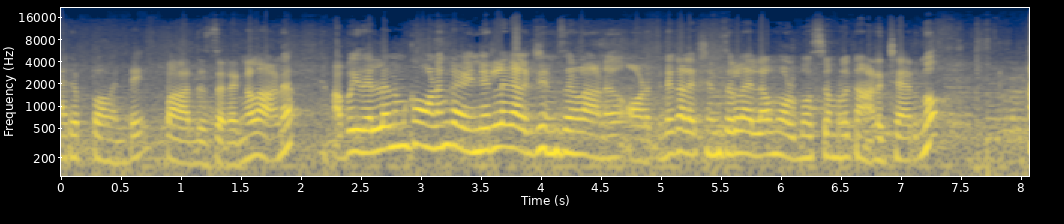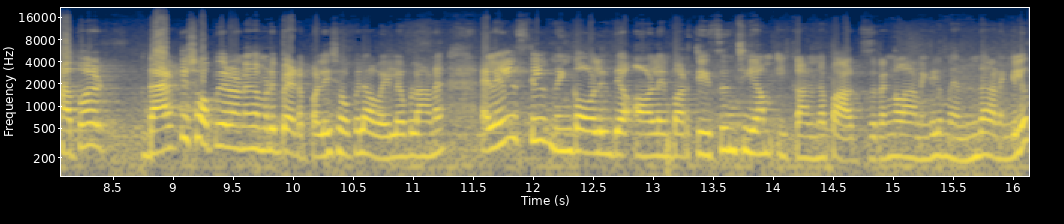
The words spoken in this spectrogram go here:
അരപ്പവന്റെ പാദസരങ്ങളാണ്. അപ്പോൾ ഇതെല്ലാം നമുക്ക് ഓണം കഴിഞ്ഞിട്ടുള്ള കളക്ഷൻസുകളാണ്. ഓണത്തിന്റെ കളക്ഷൻസുകളെല്ലാം ഓൾമോസ്റ്റ് നമ്മൾ കാണിച്ചായിരുന്നു. അപ്പോൾ ഡയറക്റ്റ് ഷോപ്പ് നമ്മുടെ ഇപ്പോൾ എടപ്പള്ളി ഷോപ്പിൽ അവൈലബിൾ ആണ്. അല്ലെങ്കിൽ സ്റ്റിൽ നിങ്ങൾക്ക് ഓൾ ഇന്ത്യ ഓൺലൈൻ പർച്ചേസും ചെയ്യാം. ഈ കാണുന്ന പാദസരങ്ങളാണെങ്കിലും എന്താണെങ്കിലും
